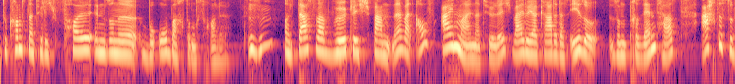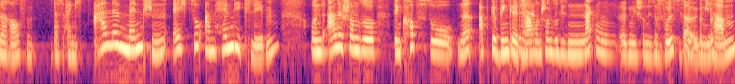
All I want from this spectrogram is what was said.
du kommst natürlich voll in so eine Beobachtungsrolle. Mhm. Und das war wirklich spannend, ne? weil auf einmal natürlich, weil du ja gerade das eh so, so ein Präsent hast, achtest du darauf, dass eigentlich alle Menschen echt so am Handy kleben und alle schon so den Kopf so ne, abgewinkelt ja. haben und schon so diesen Nacken irgendwie schon diese Wulster irgendwie haben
